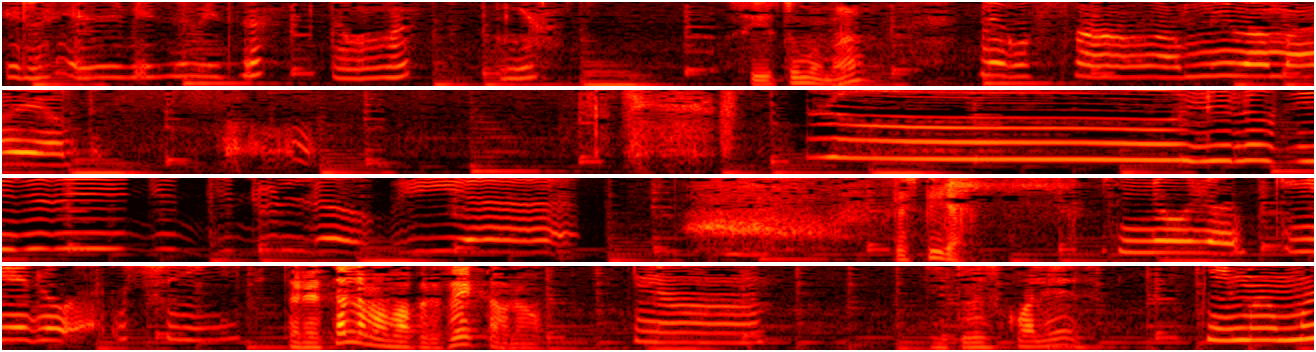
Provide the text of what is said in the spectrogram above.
Es es de verdad, la mamá mía. Sí, es tu mamá. Me gustaba mi mamá Respira. No la quiero así. Pero esta es la mamá perfecta, ¿o no? No. Entonces, ¿cuál es? Mi mamá.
